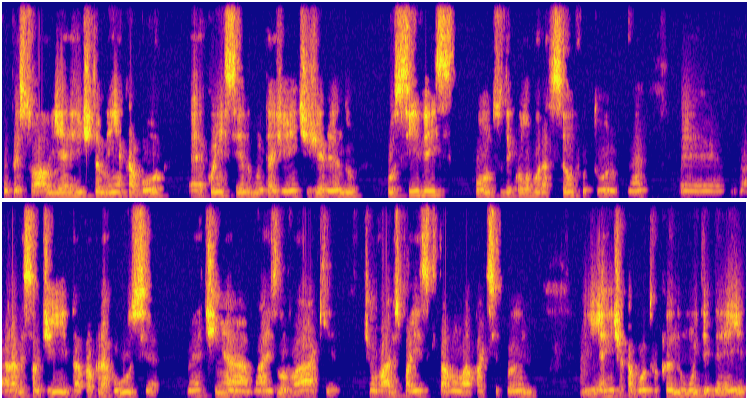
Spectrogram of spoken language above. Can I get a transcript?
com o pessoal e a gente também acabou é, conhecendo muita gente, gerando possíveis pontos de colaboração futuro, né? É, a Arábia Saudita, a própria Rússia, né? tinha a Eslováquia, tinham vários países que estavam lá participando e a gente acabou trocando muita ideia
